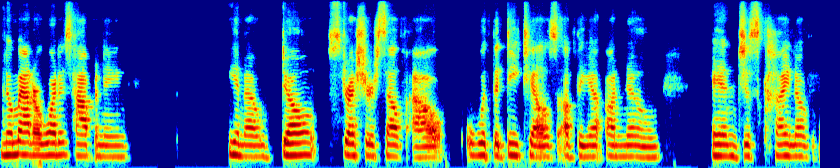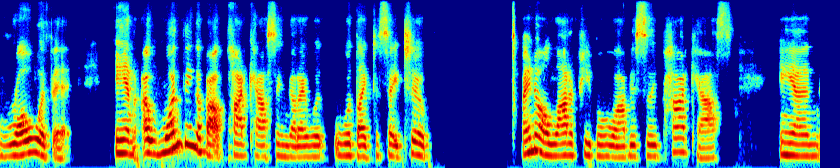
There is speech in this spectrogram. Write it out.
no matter what is happening you know don't stress yourself out with the details of the unknown and just kind of roll with it. And uh, one thing about podcasting that i would would like to say too i know a lot of people who obviously podcast and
